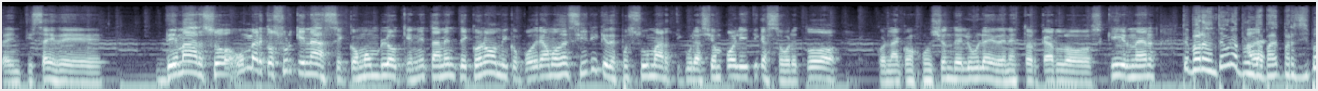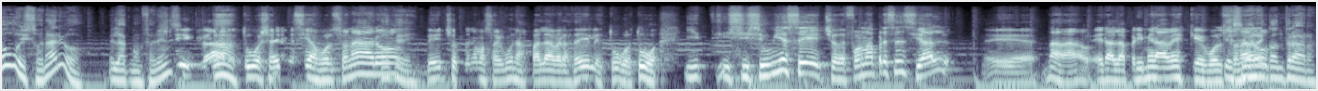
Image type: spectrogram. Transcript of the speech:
26 de, de marzo. Un Mercosur que nace como un bloque netamente económico, podríamos decir, y que después suma articulación política, sobre todo con la conjunción de Lula y de Néstor Carlos Kirchner. Te, perdón, te hago una pregunta. A ver. ¿Pa- ¿Participó Bolsonaro en la conferencia? Sí, claro. Ah, Estuvo Jair Mesías Bolsonaro. De hecho, tenemos algunas palabras de él. Estuvo, estuvo. Y, y si se hubiese hecho de forma presencial, eh, nada, era la primera vez que que se a Bolsonaro encontrar.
